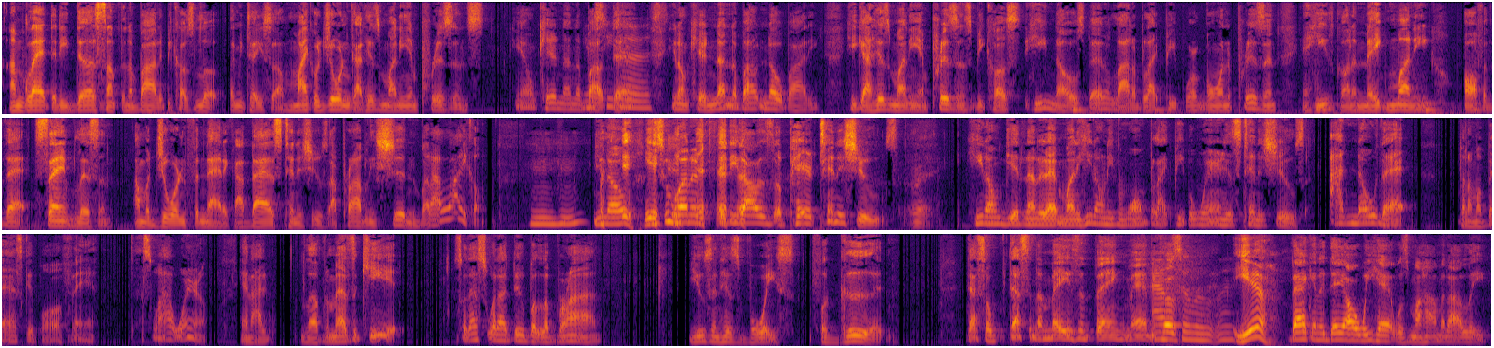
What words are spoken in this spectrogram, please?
I'm glad that he does something about it because look, let me tell you something. Michael Jordan got his money in prisons. He don't care nothing Yes, about he that. does. He don't care nothing about nobody. He got his money in prisons because he knows that a lot of black people are going to prison and he's going to make money off of that. Same, listen, I'm a Jordan fanatic. I buy his tennis shoes. I probably shouldn't, but I like them. Mm-hmm. You know, two hundred and fifty dollars a pair of tennis shoes. Right. He don't get none of that money. He don't even want black people wearing his tennis shoes. I know that, but I'm a basketball fan. That's why I wear them, and I loved them as a kid. So that's what I do. But LeBron using his voice for good. That's a that's an amazing thing, man. Because Absolutely. Yeah. back in the day, all we had was Muhammad Ali.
